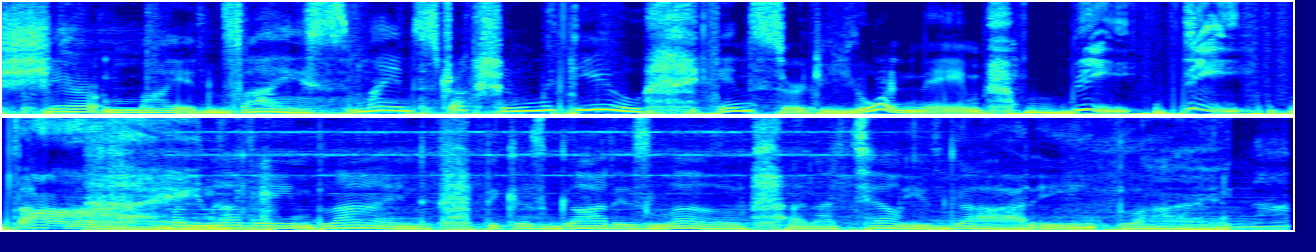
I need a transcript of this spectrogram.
share my advice, my instruction with you. Insert your name, be divine. But love ain't blind because God is love, and I tell you, God ain't blind.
